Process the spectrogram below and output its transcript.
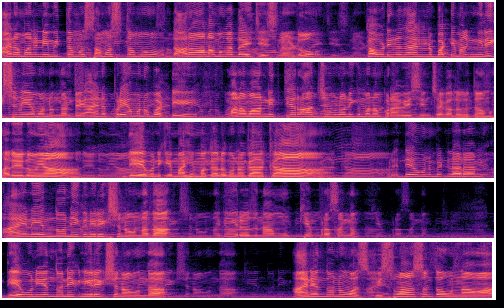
ఆయన మన నిమిత్తము సమస్తము ధారాళముగా దయచేసినాడు. కాబట్టి ఈరోజు ఆయనను బట్టి మనకు నిరీక్షణ ఏమని ఉందంటే ఆయన ప్రేమను బట్టి మనం ఆ నిత్య రాజ్యంలోనికి మనం ప్రవేశించగలుగుతాం. హరేలుయా దేవునికి మహిమ కలుగునగాక. దేవుని బిడ్లారా ఆయన ఎందు నీకు నిరీక్షణ ఉన్నదా? ఇది ఈరోజు నా ముఖ్య ప్రసంగం. దేవుని ఎందు నీకు నిరీక్షణ ఉందా? ఆయన ఎందు నువ్వు విశ్వాసంతో ఉన్నావా?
